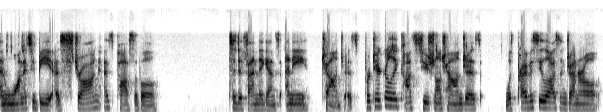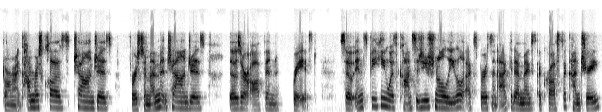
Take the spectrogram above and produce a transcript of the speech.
and want it to be as strong as possible to defend against any challenges, particularly constitutional challenges with privacy laws in general, Dormant Commerce Clause challenges, First Amendment challenges, those are often raised. So, in speaking with constitutional legal experts and academics across the country,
